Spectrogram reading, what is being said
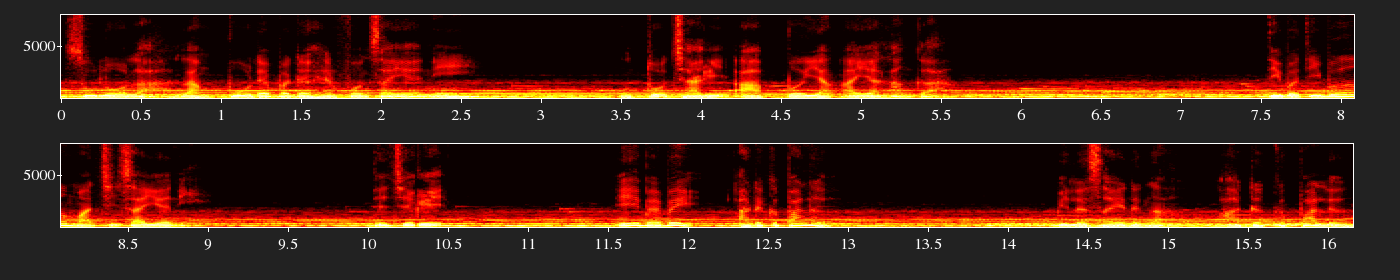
suluhlah lampu daripada handphone saya ni untuk cari apa yang ayah langgar. Tiba-tiba makcik saya ni dia jerit. Eh baik-baik, ada kepala. Bila saya dengar ada kepala,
